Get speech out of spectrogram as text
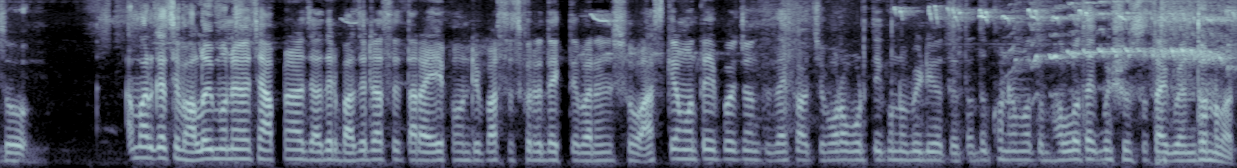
সো আমার কাছে ভালোই মনে হয়েছে আপনারা যাদের বাজেট আছে তারা এই ফোনটি পারচেস করে দেখতে পারেন। সো আজকের মতো এই পর্যন্ত, দেখা হচ্ছে পরবর্তী কোনো ভিডিওতে ততক্ষণের মতো ভালো থাকবেন, সুস্থ থাকবেন, ধন্যবাদ।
